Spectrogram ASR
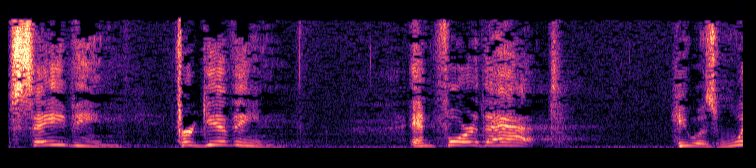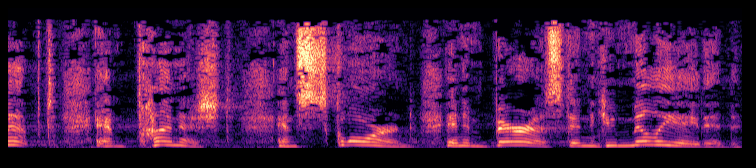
saving, forgiving. And for that, he was whipped and punished and scorned and embarrassed and humiliated.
